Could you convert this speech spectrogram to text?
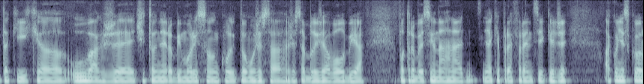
takých e, úvah, že či to nerobí Morrison kvôli tomu, že sa, že sa blížia voľby a potrebuje si nahnať nejaké preferencie, keďže ako neskôr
